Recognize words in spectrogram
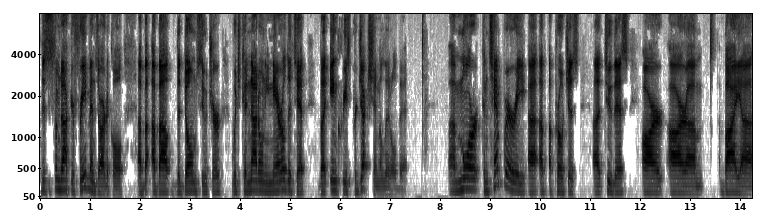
this is from Dr. Friedman's article about, about the dome suture, which can not only narrow the tip, but increase projection a little bit. Uh, more contemporary uh, approaches uh, to this are, are um, by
